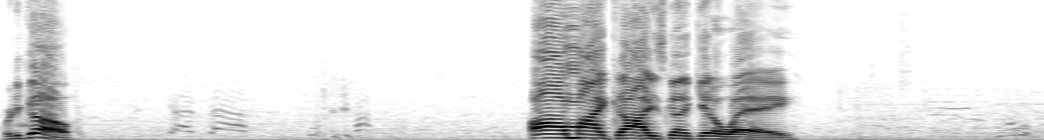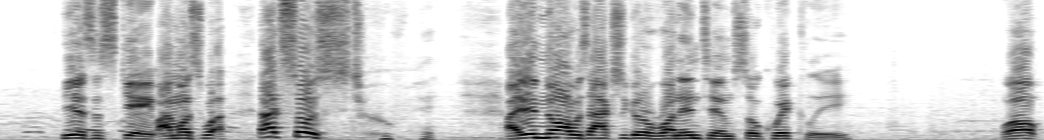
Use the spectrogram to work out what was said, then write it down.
Where'd he go? Oh my god, he's gonna get away. He has escaped. I must. That's so stupid. I didn't know I was actually gonna run into him so quickly. Well,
